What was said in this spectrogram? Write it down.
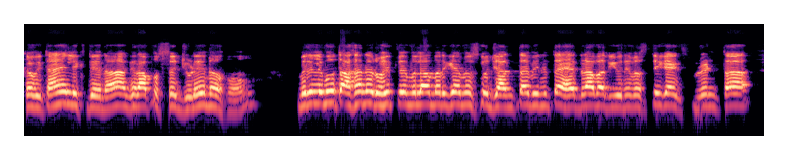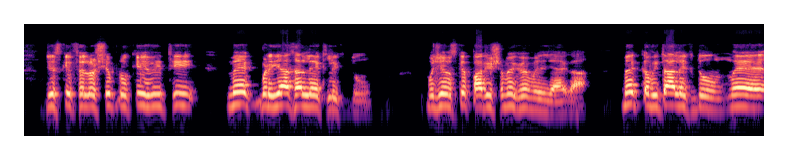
कविताएँ लिख देना अगर आप उससे जुड़े ना हो मेरे लिए बहुत आसान है। रोहित वेमुला मर गया, मैं उसको जानता भी नहीं था। हैदराबाद यूनिवर्सिटी का एक स्टूडेंट था, जिसकी फेलोशिप रुकी हुई थी। मैं एक बढ़िया सा लेख लिख दूँ। मुझे उसके पारिश्रमिक भी मिल जाएगा। मैं कविता लिख दूँ। मैं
